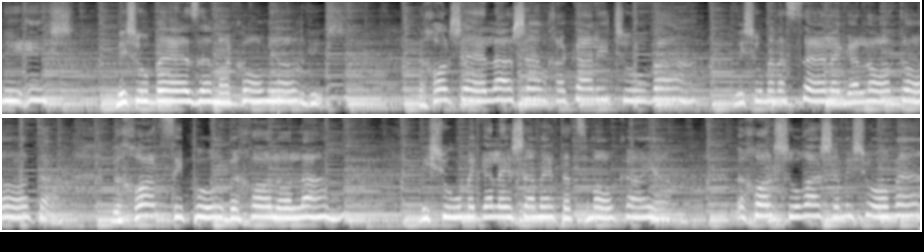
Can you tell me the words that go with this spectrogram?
מאיש, מישהו באיזה מקום ירגיש. לכל שאלה שמחכה לי תשובה, מישהו מנסה לגלות אותה. בכל סיפור, בכל עולם, מישהו מגלה שם את עצמו קיים. בכל שורה שמישהו אומר,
